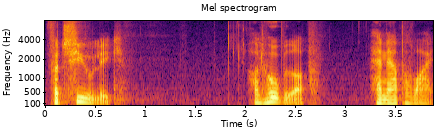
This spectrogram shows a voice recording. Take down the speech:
Fortvivl ikke. Hold håbet op. Han er på vej.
